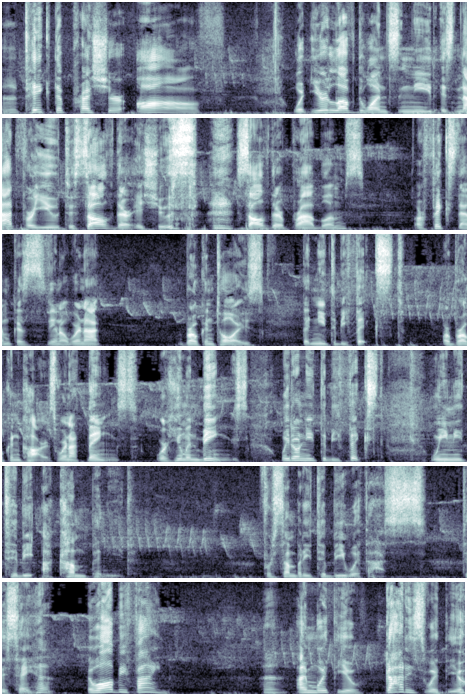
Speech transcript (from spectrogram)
Uh, take the pressure off. What your loved ones need is not for you to solve their issues, solve their problems, or fix them, because, you know, we're not broken toys that need to be fixed or broken cars. We're not things. We're human beings. We don't need to be fixed. We need to be accompanied. For somebody to be with us. To say, huh, it will all be fine. Huh? I'm with you. God is with you.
